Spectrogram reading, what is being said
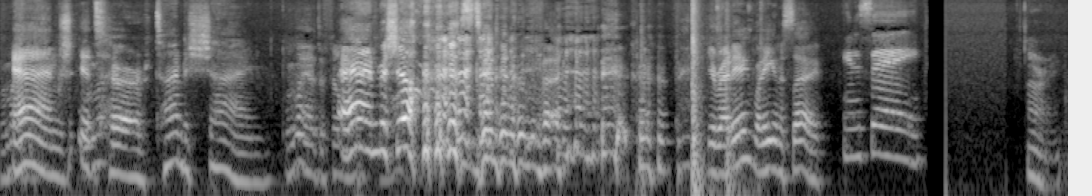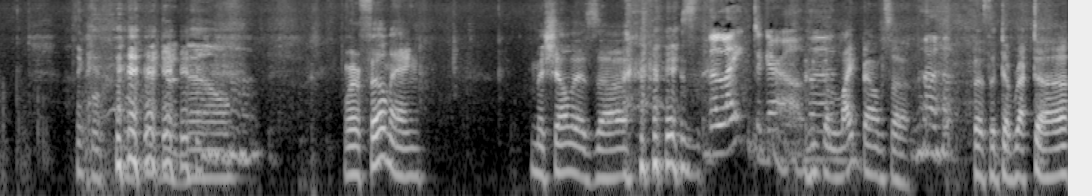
We might, And it's her time to shine. We might have to film. And Michelle is standing in the back. you ready? What are you gonna say? I'm gonna say. All right. I think we're, we're pretty good now. We're filming. Michelle is uh is The light girl. the light bouncer. There's the director.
